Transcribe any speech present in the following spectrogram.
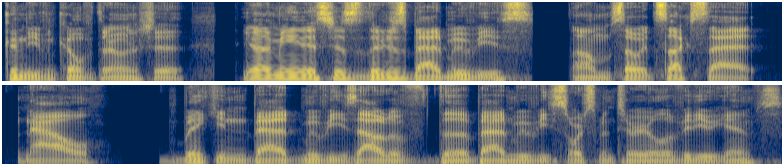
Couldn't even come up with their own shit. You know what I mean? It's just they're just bad movies. Um, so it sucks that now making bad movies out of the bad movie source material of video games.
